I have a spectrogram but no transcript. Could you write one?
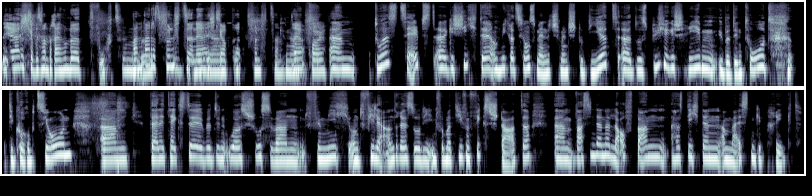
Ja, ich glaube, es waren 315. Wann war das? 15, ja, ja. ich glaube 315. Genau. Ja, voll. Ähm, Du hast selbst äh, Geschichte und Migrationsmanagement studiert. Äh, du hast Bücher geschrieben über den Tod, die Korruption. Ähm, deine Texte über den Urausschuss waren für mich und viele andere so die informativen Fixstarter. Ähm, was in deiner Laufbahn hat dich denn am meisten geprägt?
